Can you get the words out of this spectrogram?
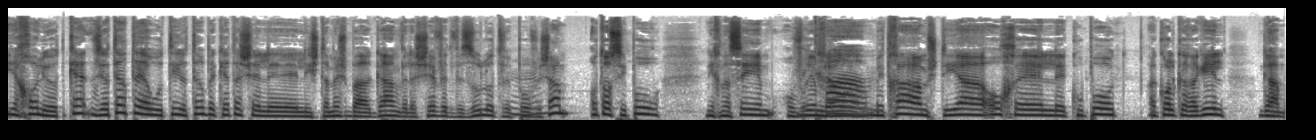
יכול להיות, כן, זה יותר תיירותי, יותר בקטע של אה, להשתמש באגם ולשבת וזולות ופה Mhm. ושם. אותו סיפור, נכנסים, עוברים מתחם. לאור, מתחם, שתייה, אוכל, קופות, הכל כרגיל. גם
